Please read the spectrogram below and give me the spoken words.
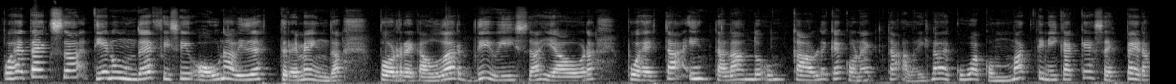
Pues Texas tiene un déficit o una avidez tremenda por recaudar divisas y ahora pues está instalando un cable que conecta a la isla de Cuba con Martinica que se espera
